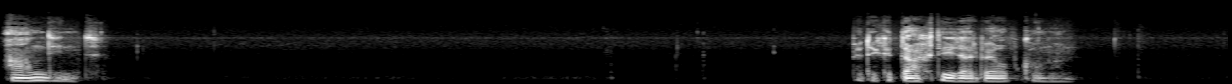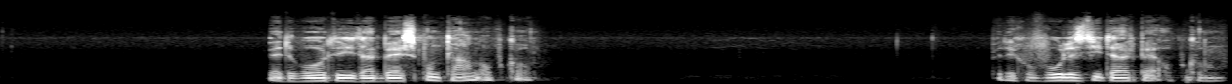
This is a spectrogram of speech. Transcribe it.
aandient. Bij de gedachten die daarbij opkomen. Bij de woorden die daarbij spontaan opkomen. bij de gevoelens die daarbij opkomen.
